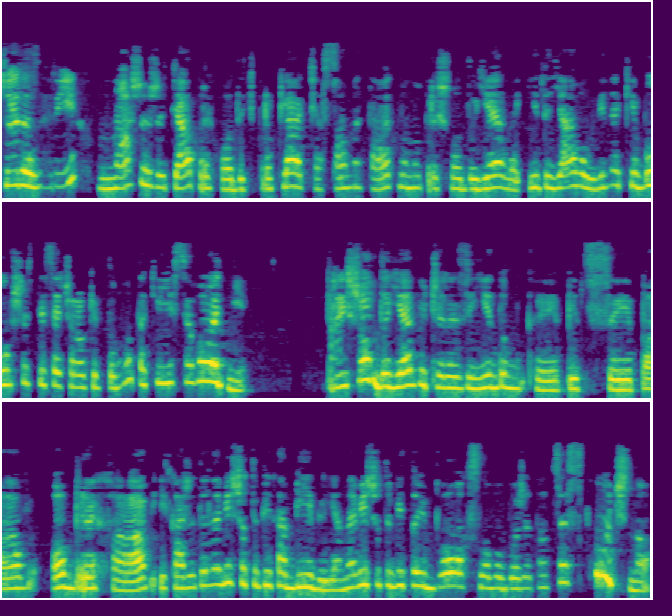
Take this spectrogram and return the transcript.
Через гріх в наше життя приходить прокляття. Саме так воно прийшло до Єви. І диявол, він як і був 6 тисяч років тому, так і є сьогодні. Прийшов до Єви через її думки, підсипав, обрехав і каже: Та навіщо тобі та Біблія? Навіщо тобі той Бог, Слово Боже? Та це скучно.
